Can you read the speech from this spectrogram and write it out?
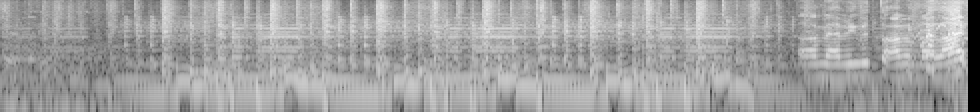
Cheers, buddy. I'm having the time of my life.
